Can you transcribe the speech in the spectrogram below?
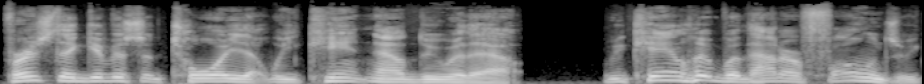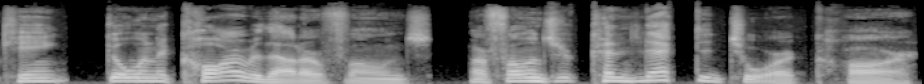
First, they give us a toy that we can't now do without. We can't live without our phones. We can't go in a car without our phones. Our phones are connected to our car.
